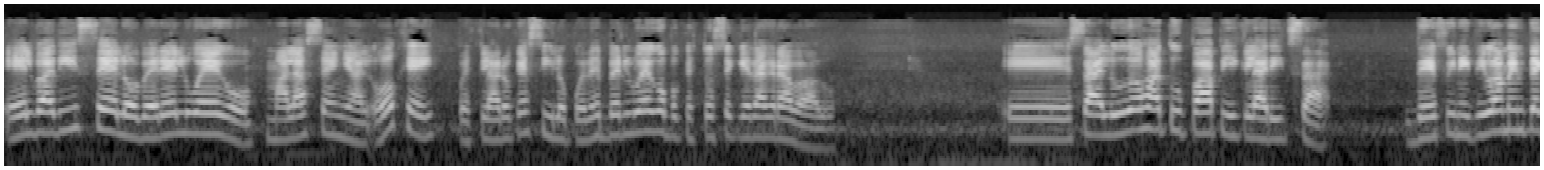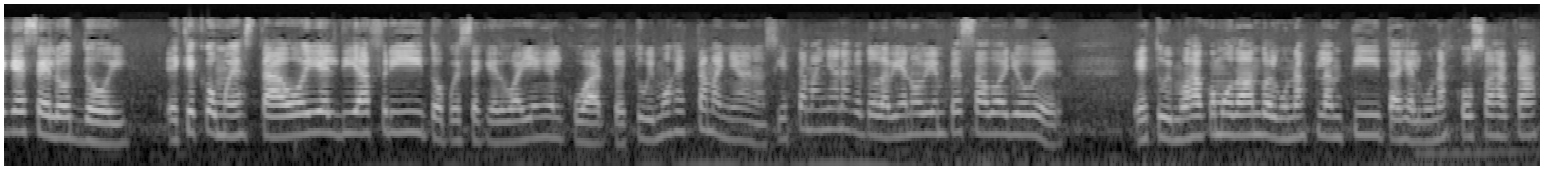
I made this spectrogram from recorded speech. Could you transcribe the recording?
Elba dice, lo veré luego. Mala señal. Ok, pues claro que sí, lo puedes ver luego porque esto se queda grabado. Eh, saludos a tu papi, Claritza. Definitivamente que se los doy. Es que como está hoy el día frío, pues se quedó ahí en el cuarto. Estuvimos esta mañana, sí, esta mañana que todavía no había empezado a llover, estuvimos acomodando algunas plantitas y algunas cosas acá,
